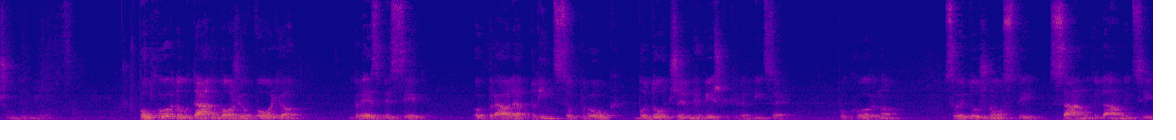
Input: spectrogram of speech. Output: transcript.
čudenju. Pokorno v danu Božjo voljo, brez besed, opravlja princ soprog bodoče nebeške kraljice, pokorno svoje dožnosti sam v delavnici,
